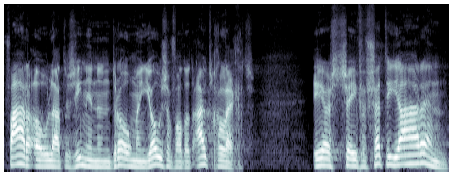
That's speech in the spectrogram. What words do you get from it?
Farao laten zien in een droom en Jozef had het uitgelegd. Eerst zeven vette jaren en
